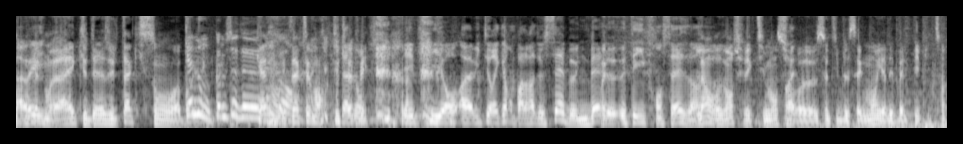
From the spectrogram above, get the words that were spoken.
ah complètement avec des résultats qui sont euh, canon, comme ceux de canon, exactement, tout À fait. Et puis à 8h15, on parlera de Seb, une belle ETI française. Hein. Là, en revanche, effectivement, sur euh, ce type de segment, il y a des belles pépites. Hein.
